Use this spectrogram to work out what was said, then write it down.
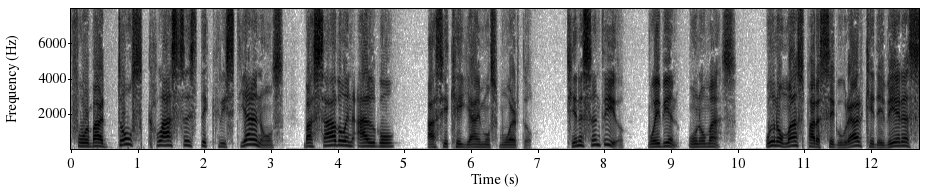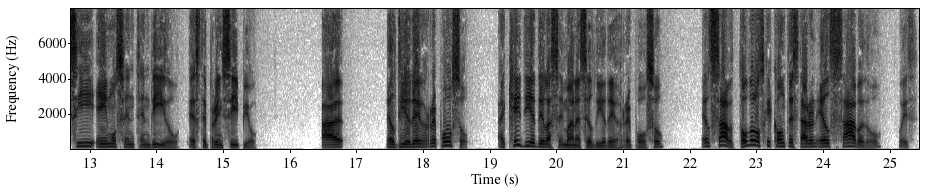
formar dos clases de cristianos basado en algo hacia que ya hemos muerto? ¿Tiene sentido? Muy bien, uno más. Uno más para asegurar que de veras sí hemos entendido este principio. Ah, el día de reposo. ¿A qué día de la semana es el día de reposo? El sábado. Todos los que contestaron el sábado, pues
